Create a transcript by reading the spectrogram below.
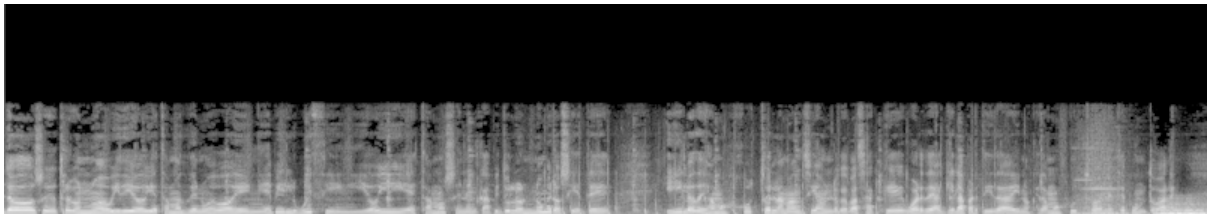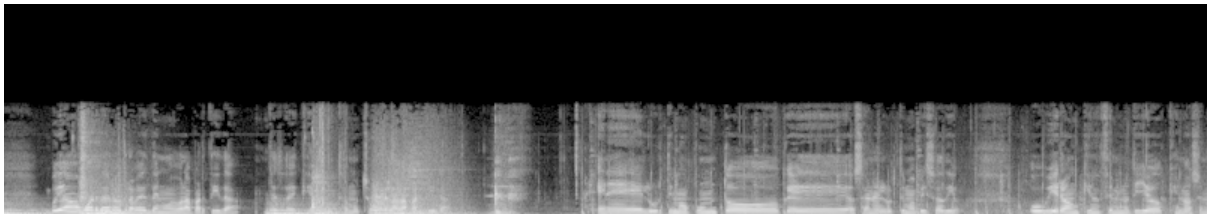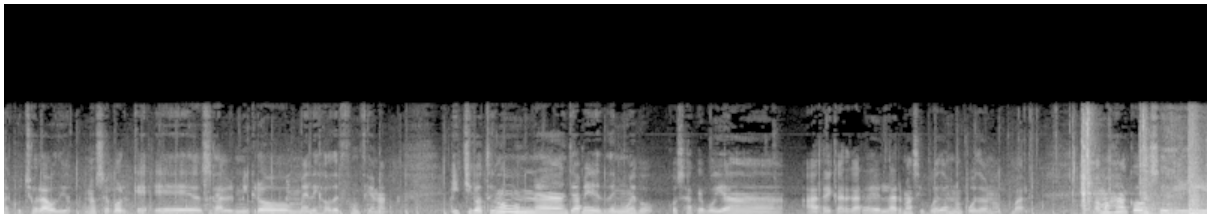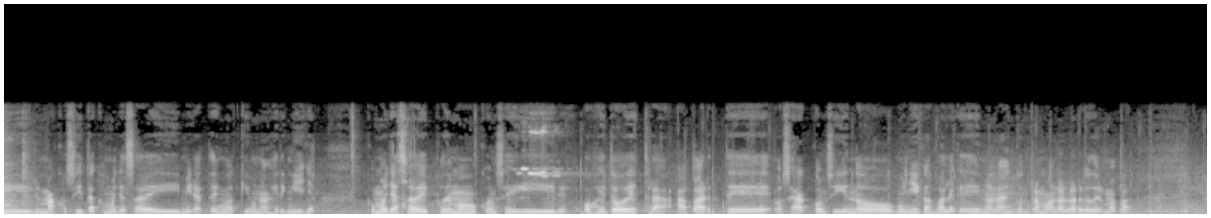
a todos, hoy os traigo un nuevo vídeo y estamos de nuevo en Evil Within y hoy estamos en el capítulo número 7 y lo dejamos justo en la mansión, lo que pasa es que guardé aquí la partida y nos quedamos justo en este punto, ¿vale? Voy a guardar otra vez de nuevo la partida, ya sabéis que me gusta mucho guardar la partida. En el último punto que, o sea en el último episodio hubieron 15 minutillos que no se me escuchó el audio, no sé por qué, eh, o sea el micro me dejó de funcionar y chicos, tengo una llave de nuevo, cosa que voy a, recargar el arma si puedo, no puedo, ¿no? Vale. Vamos a conseguir más cositas, como ya sabéis, mira, tengo aquí una jeringuilla. Como ya sabéis, podemos conseguir objetos extras, aparte, o sea, consiguiendo muñecas, ¿vale? Que nos las encontramos a lo largo del mapa.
